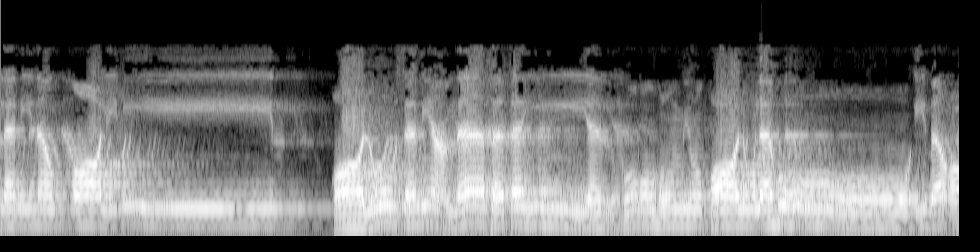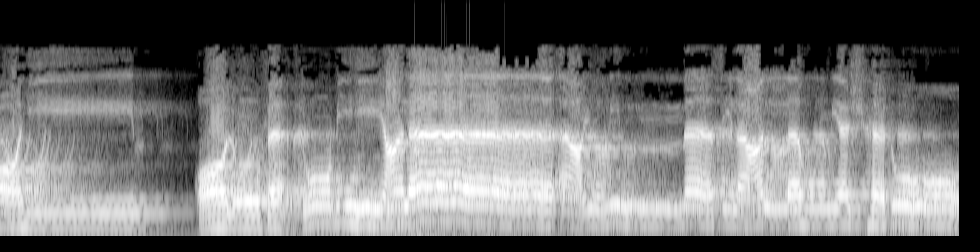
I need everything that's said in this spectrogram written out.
لَمِنَ الظَّالِمِينَ قَالُوا سَمِعْنَا فَتًى يَذْكُرُهُمْ يُقَالُ لَهُ إِبْرَاهِيمُ قَالُوا فَأْتُوا بِهِ عَلَى أَعْيُنِ النَّاسِ لَعَلَّهُمْ يَشْهَدُونَ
